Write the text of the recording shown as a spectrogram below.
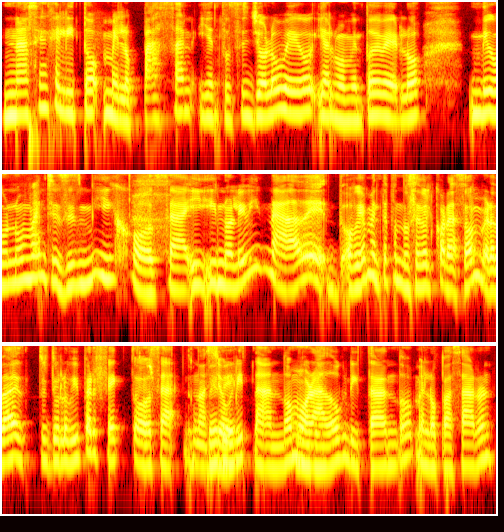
Nace Angelito, me lo pasan y entonces yo lo veo y al momento de verlo digo, no manches, es mi hijo, o sea, y, no le vi nada de, obviamente pues no se ve el corazón, ¿verdad? Yo lo vi perfecto, o sea, nació gritando, morado, gritando, me lo pasaron,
